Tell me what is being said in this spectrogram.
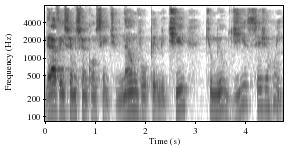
grava isso aí no seu inconsciente, não vou permitir que o meu dia seja ruim.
